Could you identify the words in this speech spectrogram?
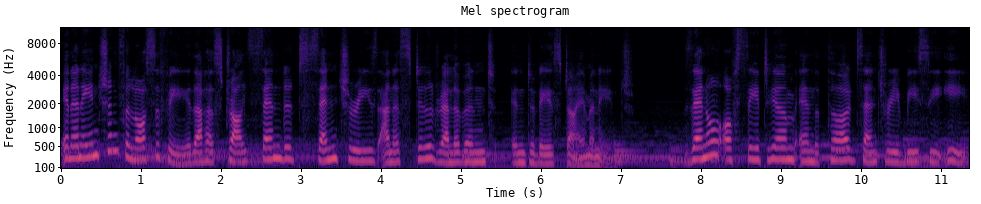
In an ancient philosophy that has transcended centuries and is still relevant in today's time and age, Zeno of Citium in the 3rd century BCE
